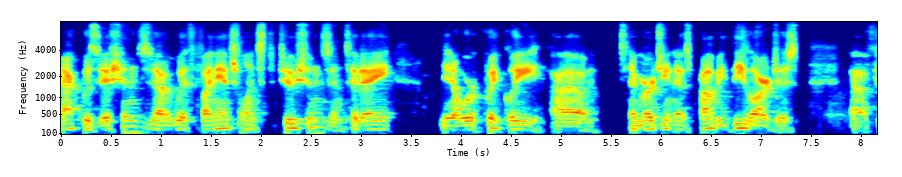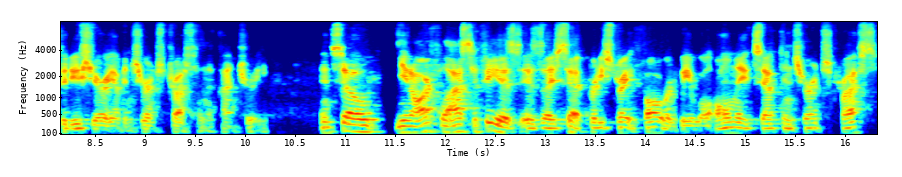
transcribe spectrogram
acquisitions uh, with financial institutions and today you know, we're quickly um, emerging as probably the largest uh, fiduciary of insurance trusts in the country. And so, you know, our philosophy is, as I said, pretty straightforward. We will only accept insurance trusts.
